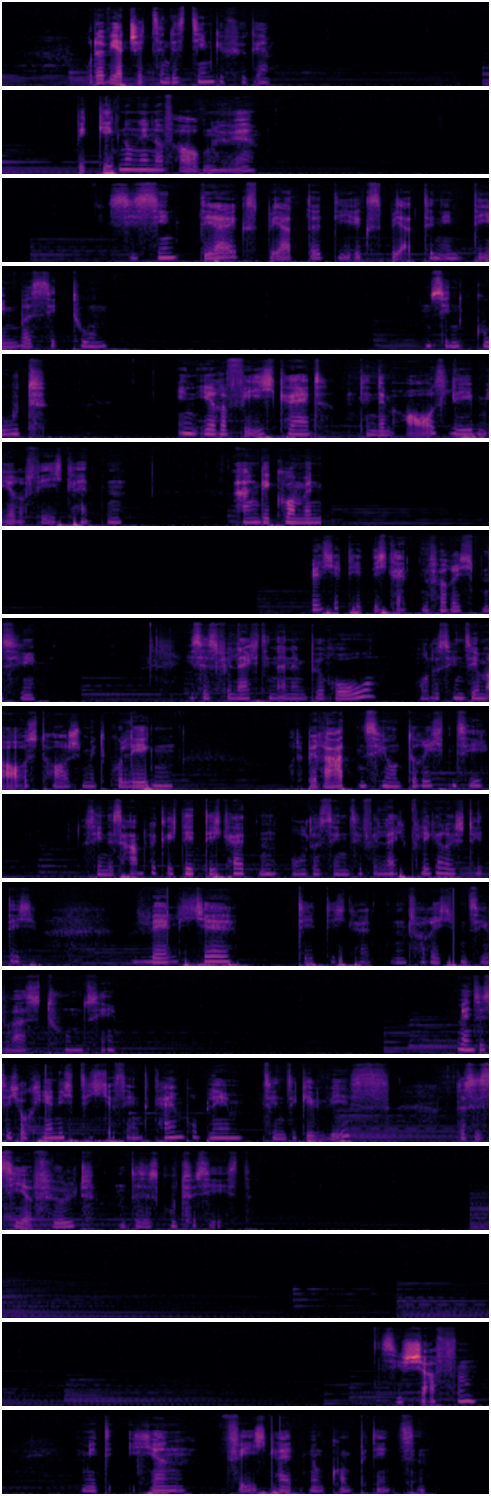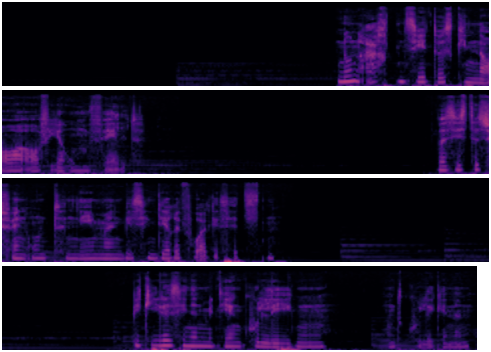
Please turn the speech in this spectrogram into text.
oder wertschätzendes Teamgefüge. Begegnungen auf Augenhöhe. Sie sind der Experte, die Expertin in dem, was sie tun. Und sind gut in ihrer Fähigkeit und in dem Ausleben ihrer Fähigkeiten angekommen. Welche Tätigkeiten verrichten Sie? Ist es vielleicht in einem Büro oder sind Sie im Austausch mit Kollegen oder beraten Sie, unterrichten Sie? Sind es handwerkliche Tätigkeiten oder sind Sie vielleicht pflegerisch tätig? Welche Tätigkeiten verrichten Sie? Was tun Sie? Wenn Sie sich auch hier nicht sicher sind, kein Problem, sind Sie gewiss, dass es Sie erfüllt und dass es gut für Sie ist. Sie schaffen mit Ihren Fähigkeiten und Kompetenzen. Nun achten Sie etwas genauer auf Ihr Umfeld. Was ist das für ein Unternehmen? Wie sind Ihre Vorgesetzten? Wie geht es Ihnen mit Ihren Kollegen und Kolleginnen?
